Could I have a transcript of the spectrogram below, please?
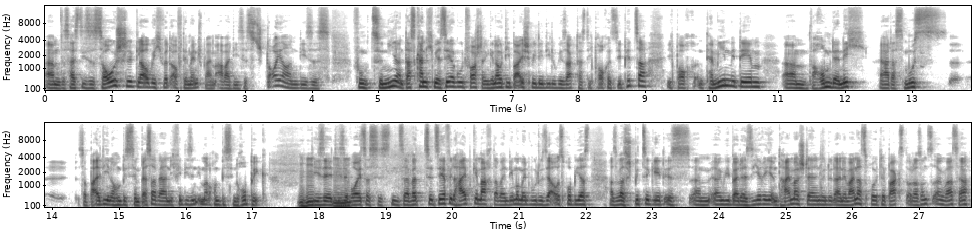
Ähm, das heißt, dieses Social, glaube ich, wird auf dem Mensch bleiben, aber dieses Steuern, dieses Funktionieren, das kann ich mir sehr gut vorstellen. Genau die Beispiele, die du gesagt hast. Ich brauche jetzt die Pizza, ich brauche einen Termin mit dem. Ähm, warum denn nicht? Ja, das muss sobald die noch ein bisschen besser werden, ich finde, die sind immer noch ein bisschen ruppig. Mhm. Diese, diese mhm. Voice Assistants, da wird sehr viel Hype gemacht, aber in dem Moment, wo du sie ausprobierst, also was spitze geht, ist ähm, irgendwie bei der Siri einen Timer stellen, wenn du deine Weihnachtsbrötle backst oder sonst irgendwas, ja.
